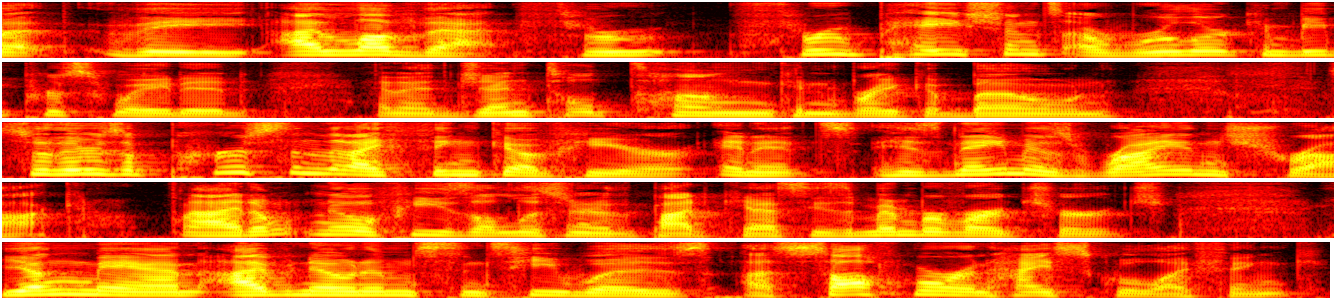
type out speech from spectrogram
But the I love that through through patience, a ruler can be persuaded, and a gentle tongue can break a bone. So there's a person that I think of here, and it's his name is Ryan Schrock. I don't know if he's a listener to the podcast. He's a member of our church. Young man, I've known him since he was a sophomore in high school, I think.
